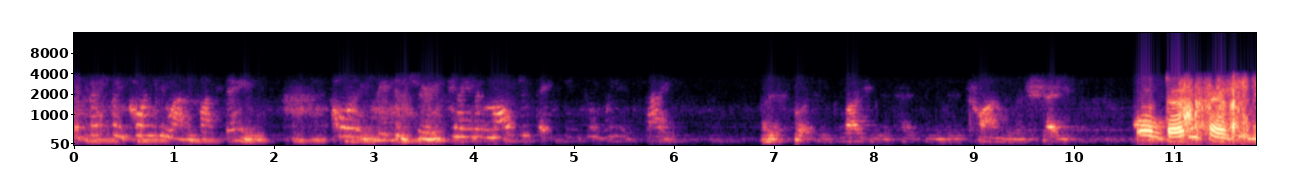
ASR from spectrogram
especially pointy ones like these. Poorly fitted shoes can even weird shapes. His foot is gradually taking the shape. Oh, dirty baby.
